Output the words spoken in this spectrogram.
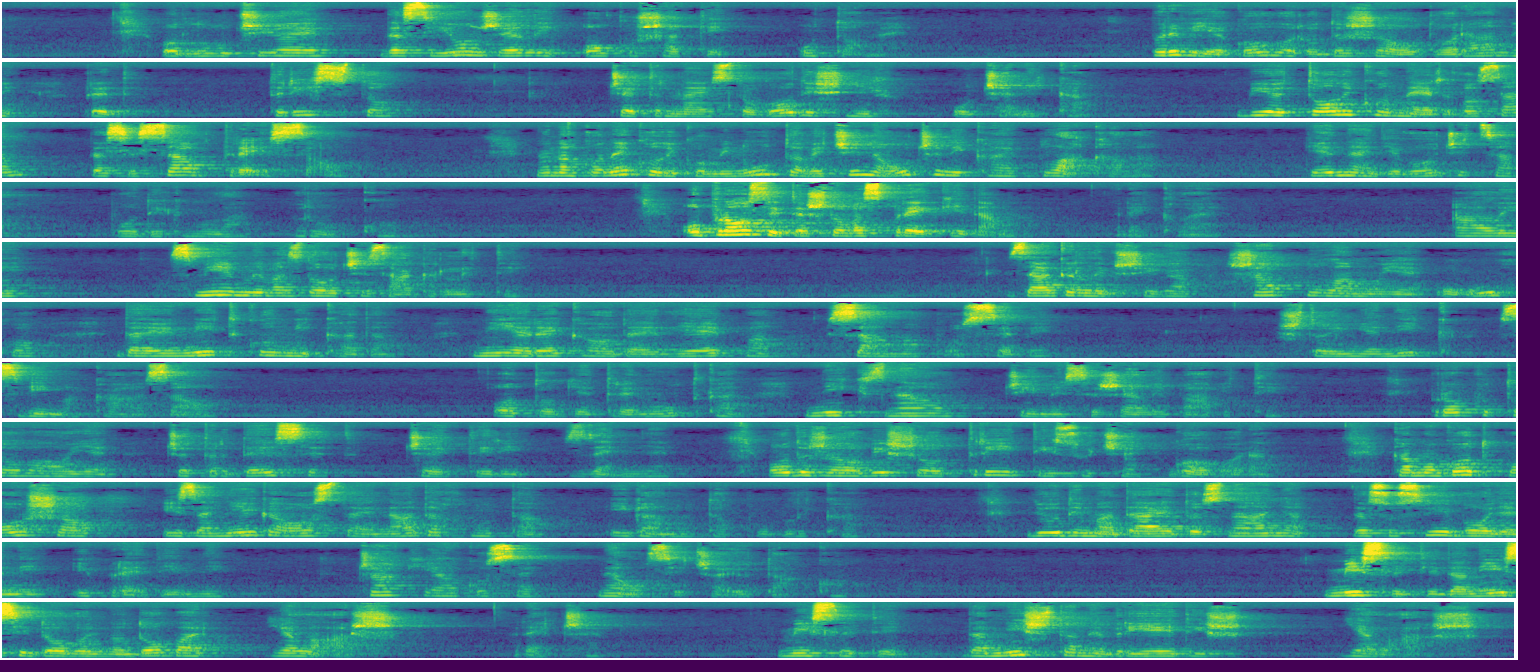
Odlučio je da si on želi okušati u tome. Prvi je govor održao u dvorani pred 300 14-godišnjih učenika. Bio je toliko nervozan da se sav tresao. No nakon nekoliko minuta većina učenika je plakala. Jedna je djevojčica podignula ruku. Oprostite što vas prekidam, rekla je. Ali smijem li vas doći zagrliti? Zagrlivši ga, šapnula mu je u uho da joj nitko nikada nije rekao da je lijepa sama po sebi, što im je Nik svima kazao. Od tog je trenutka Nik znao čime se želi baviti. Proputovao je 44 zemlje. Održao više od 3000 govora. Kamo god pošao, iza njega ostaje nadahnuta i ganuta publika. Ljudima daje do znanja da su svi voljeni i predivni čak i ako se ne osjećaju tako. Misliti da nisi dovoljno dobar je laž, reče. Misliti da ništa ne vrijediš je laž.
